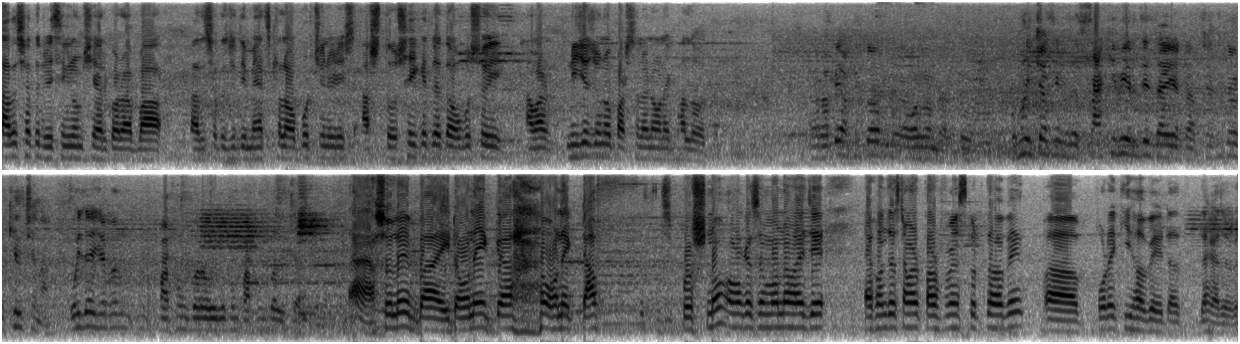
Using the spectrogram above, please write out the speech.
তাদের সাথে ড্রেসিং রুম শেয়ার করা বা তাদের সাথে যদি ম্যাচ খেলা অপরচুনিটিস আসতো, সেই ক্ষেত্রে তো অবশ্যই আমার নিজের জন্য পার্সোনালি অনেক ভালো হতো। আপনি তো অলরাউন্ডার তো কখনো ইচ্ছা আছে সাকিবের যে জায়গাটা সাকিব খেলছে না। ওই জায়গাটা পারফর্ম করা ওই রকম পারফর্ম করার ইচ্ছা আছে হ্যাঁ আসলে বা এটা অনেক অনেক টাফ প্রশ্ন। আমার কাছে মনে হয় যে এখন জাস্ট আমার পারফরমেন্স করতে হবে পরে কি হবে এটা দেখা যাবে।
